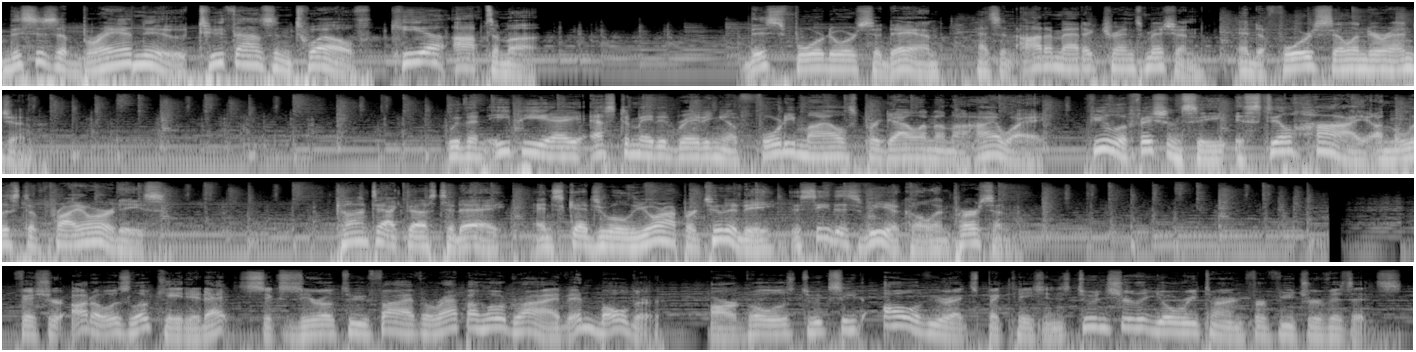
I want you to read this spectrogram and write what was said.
This is a brand new 2012 Kia Optima. This four-door sedan has an automatic transmission and a four-cylinder engine. With an EPA estimated rating of 40 miles per gallon on the highway, fuel efficiency is still high on the list of priorities. Contact us today and schedule your opportunity to see this vehicle in person. Fisher Auto is located at 6025 Arapahoe Drive in Boulder. Our goal is to exceed all of your expectations to ensure that you'll return for future visits.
